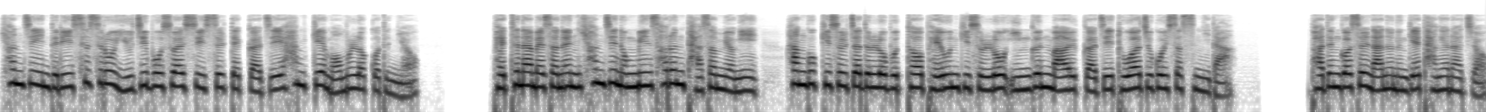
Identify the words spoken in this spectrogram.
현지인들이 스스로 유지 보수할 수 있을 때까지 함께 머물렀거든요. 베트남에서는 현지 농민 35명이 한국 기술자들로부터 배운 기술로 인근 마을까지 도와주고 있었습니다. 받은 것을 나누는 게 당연하죠.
